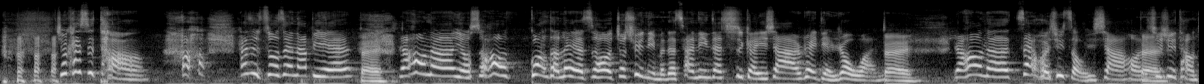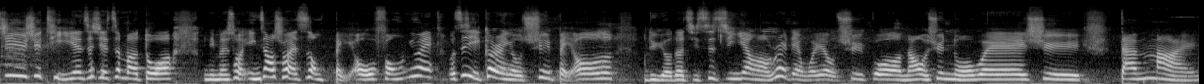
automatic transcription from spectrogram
就开始躺，开始坐在那边。对。然后呢，有时候逛的累了之后，就去你们的餐厅再吃个一下瑞典肉丸。对。然后呢，再回去走一下哈，继续躺，继续去体验这些这么多你们所营造出来这种北欧风。因为我自己个人有去北欧旅游的几次经验哦，瑞典我也有去过，然后我去挪威、去丹麦，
